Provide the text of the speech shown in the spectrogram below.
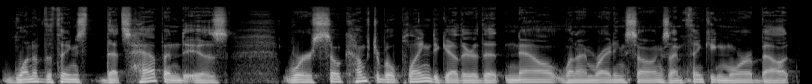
one of the things that's happened is we're so comfortable playing together that now when I'm writing songs, I'm thinking more about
